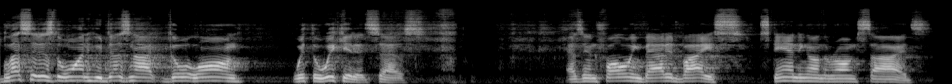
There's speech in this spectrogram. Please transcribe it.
Blessed is the one who does not go along with the wicked, it says, as in following bad advice standing on the wrong sides,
